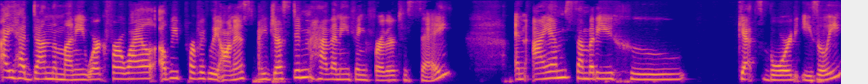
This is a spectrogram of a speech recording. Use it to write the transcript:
I had done the money work for a while, I'll be perfectly honest, I just didn't have anything further to say. And I am somebody who gets bored easily.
